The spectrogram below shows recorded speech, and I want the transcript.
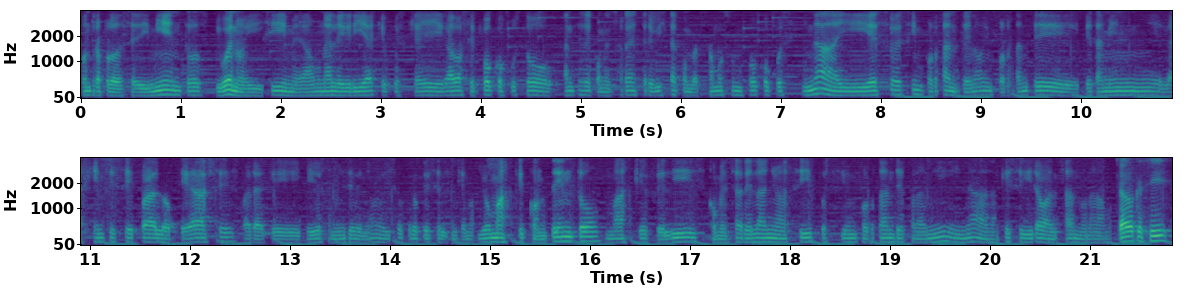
contraprocedimientos y bueno, y sí, me da una alegría que pues que haya llegado hace poco, justo antes de comenzar la entrevista conversamos un poco pues y nada, y eso es importante, ¿no? Importante que también la gente sepa lo que haces para que ellos también se vean, Eso creo que es el que más. Yo más que contento, más que feliz, comenzar el año así, pues sí, importante para mí y nada, hay que seguir avanzando nada más. Claro que sí.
